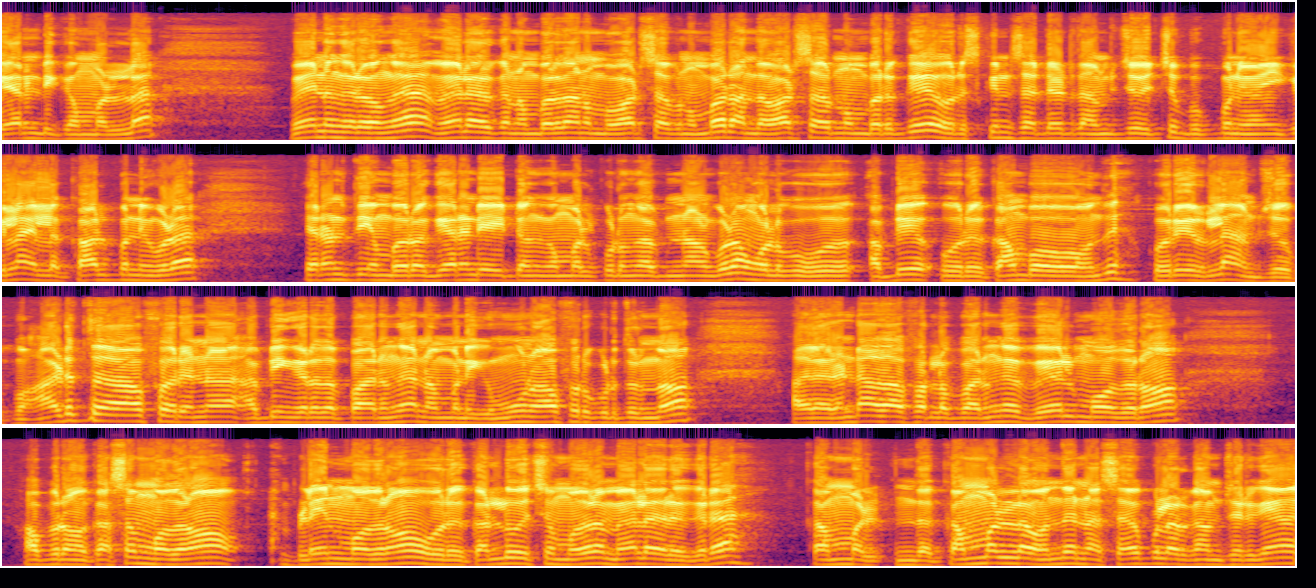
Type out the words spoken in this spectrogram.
கேரண்டி கம்மலில் வேணுங்கிறவங்க மேலே இருக்க நம்பர் தான் நம்ம வாட்ஸ்அப் நம்பர் அந்த வாட்ஸ்அப் நம்பருக்கு ஒரு ஸ்கிரீன்ஷாட் எடுத்து அனுப்பிச்சு வச்சு புக் பண்ணி வாங்கிக்கலாம். இல்லை கால் பண்ணி கூட இரநூத்தி ஐம்பது ரூபா கேரண்டி ஐட்டம் கம்மல் கொடுங்க அப்படின்னாலும் கூட உங்களுக்கு அப்படியே ஒரு காம்போவை வந்து கொரியரில் அனுப்பிச்சு வைப்போம். அடுத்த ஆஃபர் என்ன அப்படிங்கிறத பாருங்கள் நம்ம இன்றைக்கி மூணு ஆஃபர் கொடுத்துருந்தோம். அதில் ரெண்டாவது ஆஃபரில் பாருங்கள் வேல் மோதிரம் அப்புறம் கசம் மோதிரம் பிளெயின் மோதிரம் ஒரு கல் வச்ச மோதிரம் மேலே இருக்கிற கம்மல். இந்த கம்மலில் வந்து நான் சிவப்பு கலர் காமிச்சிருக்கேன்.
